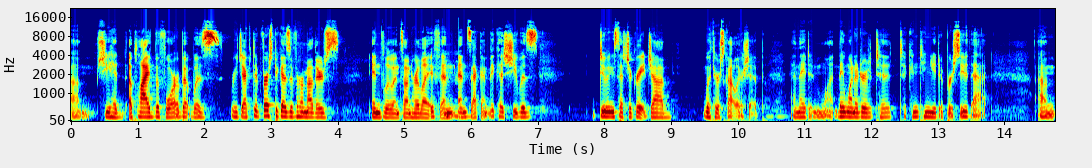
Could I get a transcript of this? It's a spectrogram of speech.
Um, she had applied before, but was rejected first because of her mother's influence on her life, and, mm-hmm. and second because she was doing such a great job with her scholarship. And they didn't want they wanted her to to continue to pursue that. Um,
